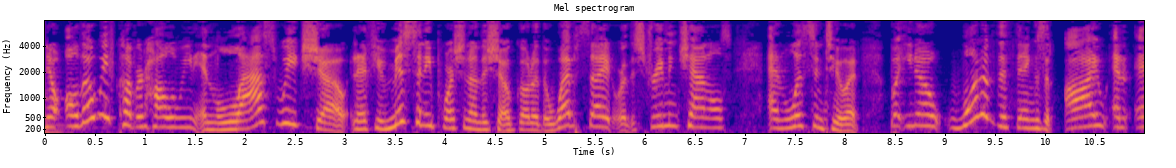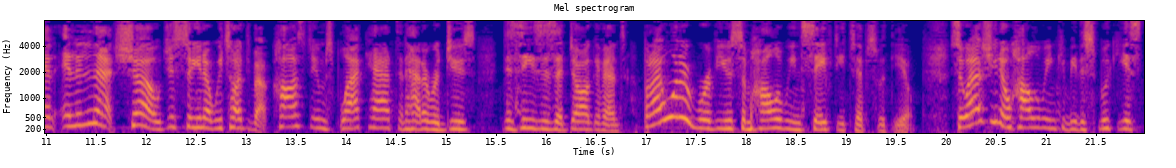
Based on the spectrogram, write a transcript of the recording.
Now, although we've covered Halloween in last week's show, and if you've missed any portion of the show, go to the website or the streaming channels and listen to it. But you know, one of the things that I, and, and, and in that show, just so you know, we talked about costumes, black hats, and how to reduce diseases at dog events. But I want to review some Halloween safety tips with you. So as you know, Halloween can be the spookiest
